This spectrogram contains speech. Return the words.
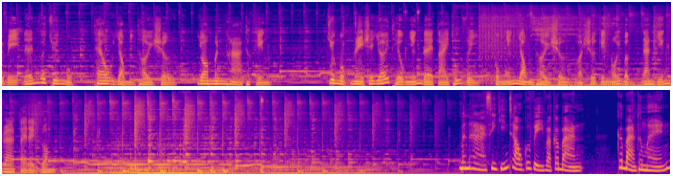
Quý vị đến với chuyên mục Theo dòng thời sự do Minh Hà thực hiện. Chuyên mục này sẽ giới thiệu những đề tài thú vị cùng những dòng thời sự và sự kiện nổi bật đang diễn ra tại Đài Loan Minh Hà xin kính chào quý vị và các bạn. Các bạn thân mến,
